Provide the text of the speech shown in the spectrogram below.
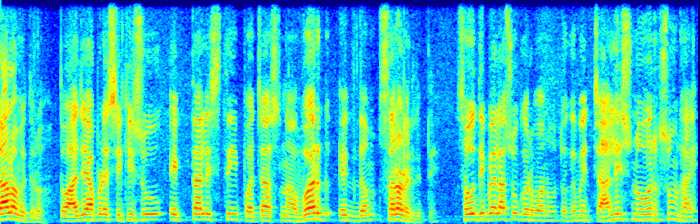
ચાલો મિત્રો, તો આજે આપણે શીખીશું એકતાલીસથી પચાસના વર્ગ એકદમ સરળ રીતે. સૌથી પહેલાં શું કરવાનું? તો કે ભાઈ ચાલીસનો વર્ગ શું થાય?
